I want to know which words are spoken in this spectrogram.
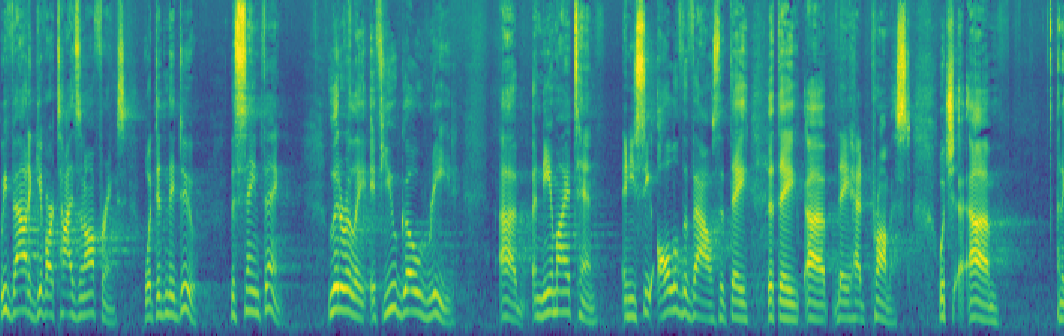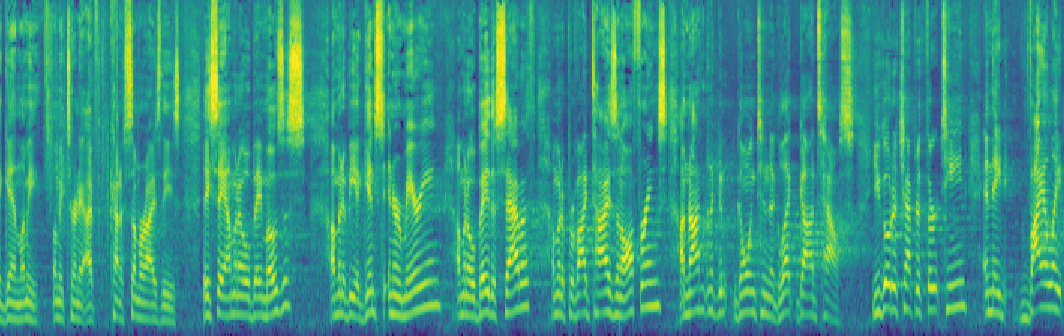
We vow to give our tithes and offerings. What didn't they do? The same thing. Literally, if you go read uh, Nehemiah 10 and you see all of the vows that they, that they, uh, they had promised, which um, and again, let me, let me turn it, I've kind of summarized these. They say, I'm going to obey Moses. I'm going to be against intermarrying. I'm going to obey the Sabbath. I'm going to provide tithes and offerings. I'm not going to neglect God's house. You go to chapter 13, and they violate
